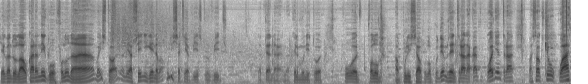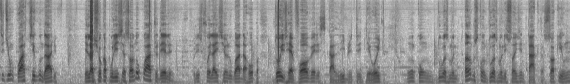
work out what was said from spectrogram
Chegando lá, o cara negou. Falou, não, uma história, não ameacei ninguém, não. A polícia tinha visto no vídeo, até na, naquele monitor. Falou, a policial falou, podemos entrar na casa? Pode entrar. Mas só que tinha um quarto e tinha um quarto secundário. Ele achou que a polícia só no quarto dele. A polícia foi lá em cima do guarda-roupa, dois revólveres, calibre 38, um com duas, ambos com duas munições intactas, só que um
